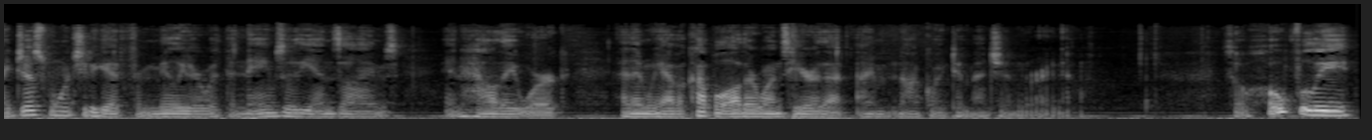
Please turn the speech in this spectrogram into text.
I just want you to get familiar with the names of the enzymes and how they work. And then we have a couple other ones here that I'm not going to mention right now. So hopefully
